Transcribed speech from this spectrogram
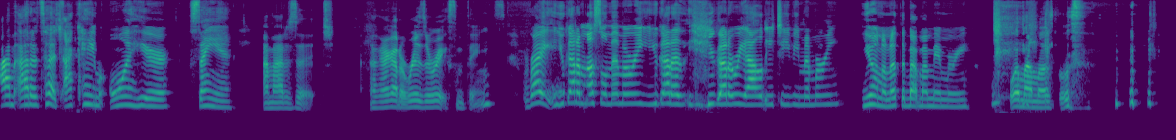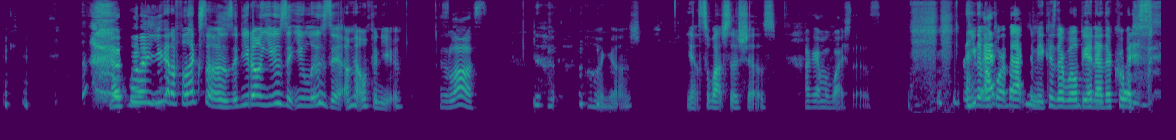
I'm out of touch. I came on here saying I'm out of touch. Okay, I gotta resurrect some things. right, you got a muscle memory. You got a you got a reality TV memory. You don't know nothing about my memory or my muscles. Okay. Well, you gotta flex those. If you don't use it, you lose it. I'm helping you. It's lost. Oh my gosh. Yeah, so watch those shows. Okay, I'm gonna watch those. And you then report back to me because there will be another quiz.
